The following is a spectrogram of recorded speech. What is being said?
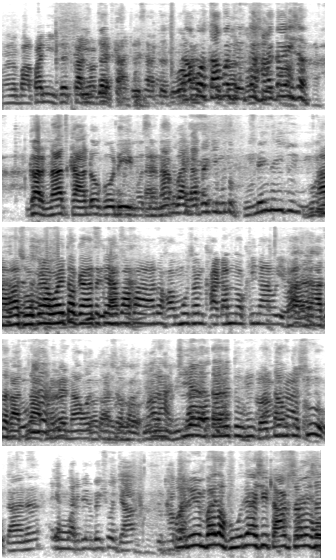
મારા બાપાની ઇજ્જત કાઢવા ઇજ્જત કાઢે સાથે જો તાપો તાપો દેવતા હળગાઈ છે. ઘરના જ ખાડો ગોડી મુસે ના કોઈ વાલાભાઈ કે હું તો ભૂંડે નહીં જોયું આવા છોકરા હોય તો ગયા કે બાપા આ તો હમુસન ખાડામ નોખી ના આવી આ તો રાતના આપણે બે ના હોય તો તો હું બતાવું તો શું? પરવીનભાઈ શું જા? પરવીનભાઈ તો હુર્યા છે ટાટ સડી છે.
